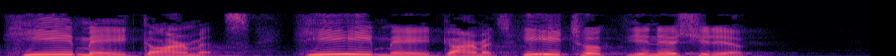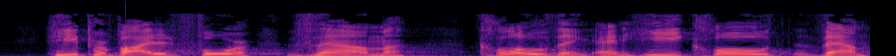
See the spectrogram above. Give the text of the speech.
He made garments. He made garments. He took the initiative. He provided for them clothing, and he clothed them.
